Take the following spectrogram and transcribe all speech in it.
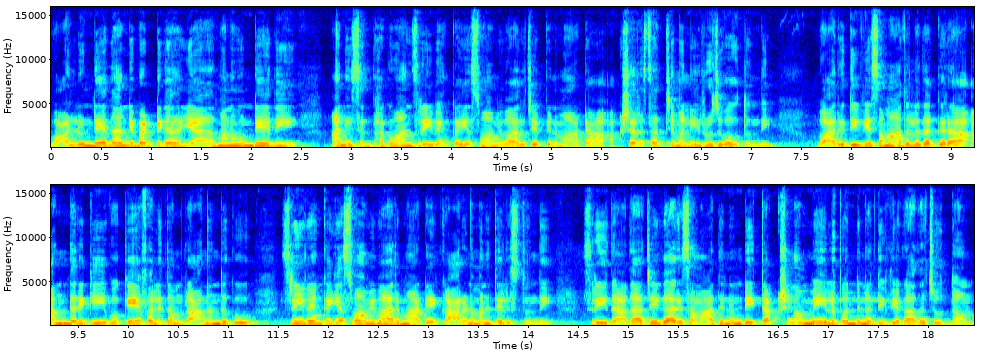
వాళ్ళుండే దాన్ని బట్టి కదయ్యా మనం ఉండేది? అని భగవాన్ శ్రీ వెంకయ్య స్వామి వారు చెప్పిన మాట అక్షర సత్యమని రుజువవుతుంది. వారి దివ్య సమాధుల దగ్గర అందరికీ ఒకే ఫలితం రానందుకు శ్రీ వెంకయ్య స్వామి వారి మాటే కారణమని తెలుస్తుంది. శ్రీ దాదాజీ గారి సమాధి నుండి తక్షణం మేలు పొందిన దివ్యగాథ చూద్దాం.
